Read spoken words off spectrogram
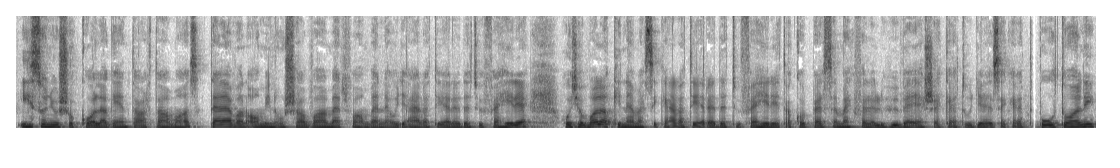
iszonyú sok kollagén tartalmaz, tele van aminósavval, mert van benne ugye állati eredetű fehérje. Hogyha valaki nem eszik állati eredetű fehérjét, akkor persze megfelelő hüvelyesekkel tudja ezeket pótolni,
